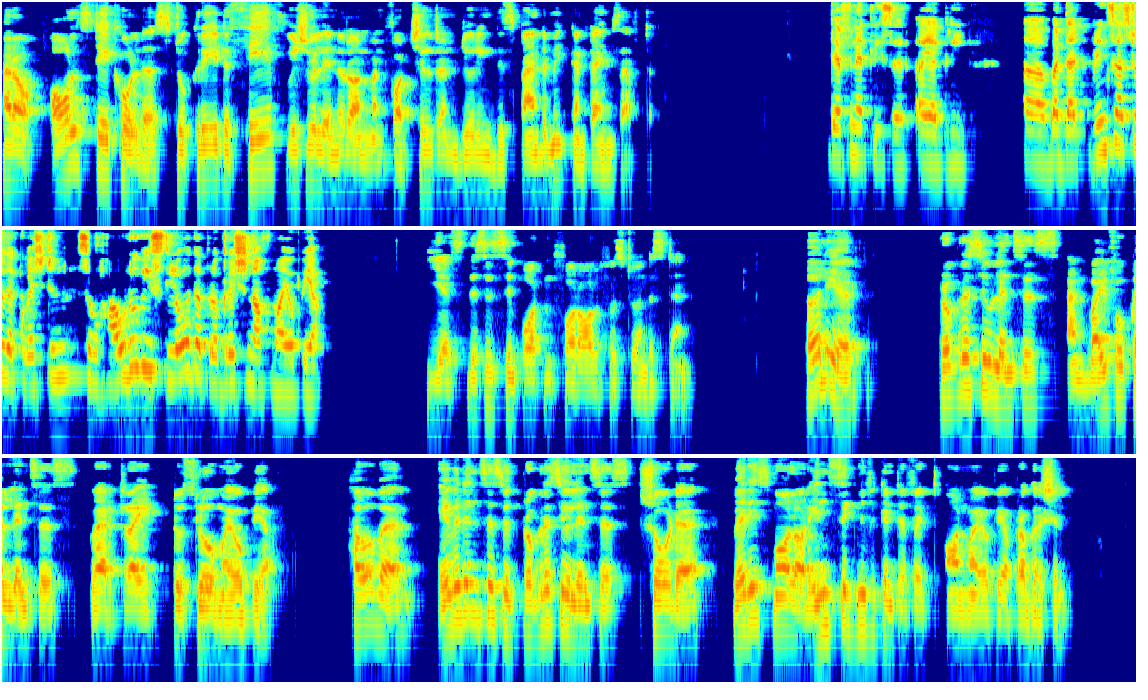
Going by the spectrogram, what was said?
and all stakeholders to create a safe visual environment for children during this pandemic and times after. Definitely, sir. I agree. Uh, but that brings us to the question so, how do we slow the progression of myopia? Yes, this is important for all of us to understand. Earlier, progressive lenses and bifocal lenses were tried to slow myopia. However, evidences with progressive lenses showed a very small or insignificant effect on myopia progression.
